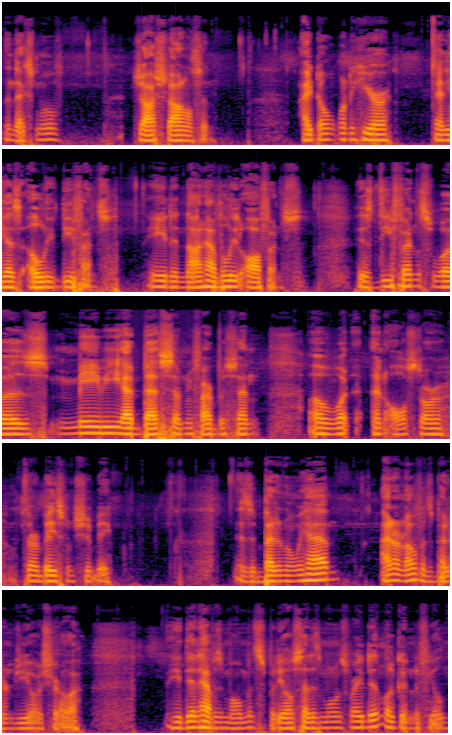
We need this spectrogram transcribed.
The next move, Josh Donaldson. I don't want to hear that he has elite defense. He did not have elite offense. His defense was maybe at best 75% of what an all star third baseman should be. Is it better than we have? I don't know if it's better than Gio Urshela. He did have his moments, but he also had his moments where he didn't look good in the field.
